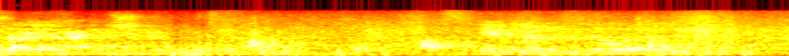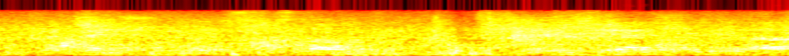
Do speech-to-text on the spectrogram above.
Заканчиваем. Следует заканчиваем состав. А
